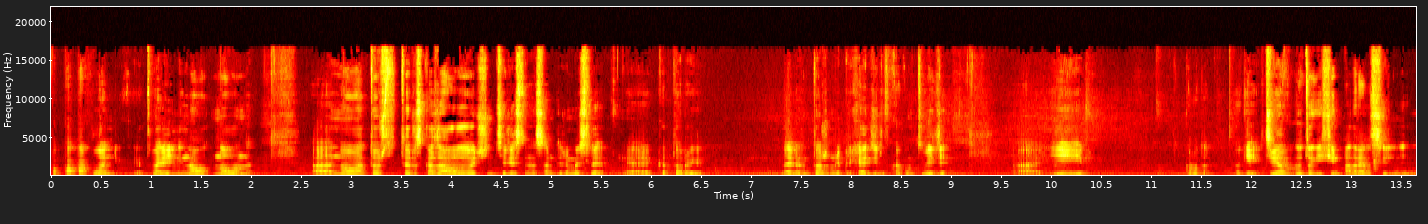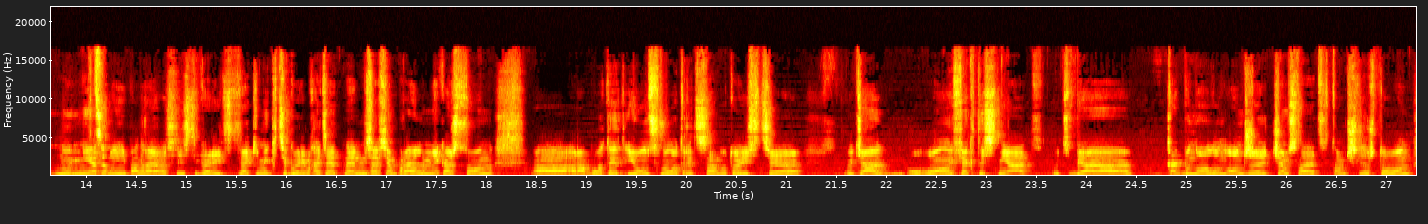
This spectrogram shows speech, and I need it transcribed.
поклонник творений Нолана. А, но то, что ты рассказал, очень интересные, на самом деле, мысли, э, которые, наверное, тоже мне приходили в каком-то виде. А, и круто. Окей. Тебе в итоге фильм понравился или нет? Ну, нет, мне не понравился, если говорить такими категориями, хотя это, наверное, не совсем правильно. Мне кажется, он э, работает и он смотрится. Ну, то есть, э, у тебя он эффекты снят, у тебя как бы Нолан, он же чем славится в том числе, что он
